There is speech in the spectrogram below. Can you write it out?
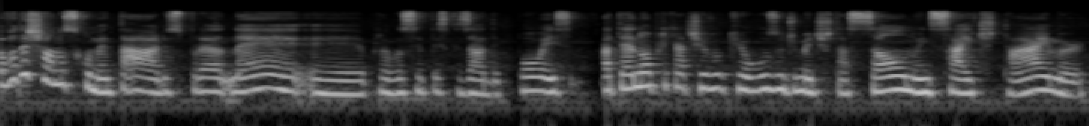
Eu vou deixar nos comentários para né, é, você pesquisar depois. Até no aplicativo que eu uso de meditação, no Insight Timer,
